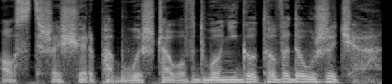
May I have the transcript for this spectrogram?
Ostrze sierpa błyszczało w dłoni gotowe do użycia.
